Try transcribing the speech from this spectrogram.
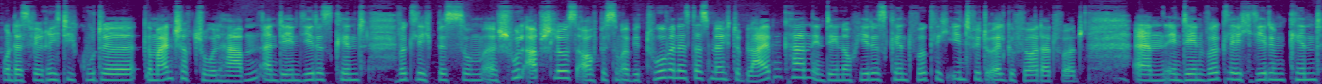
und dass wir richtig gute Gemeinschaftsschulen haben, an denen jedes Kind wirklich bis zum äh, Schulabschluss, auch bis zum Abitur, wenn es das möchte, bleiben kann, in denen auch jedes Kind wirklich individuell gefördert wird, ähm, in denen wirklich jedem Kind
